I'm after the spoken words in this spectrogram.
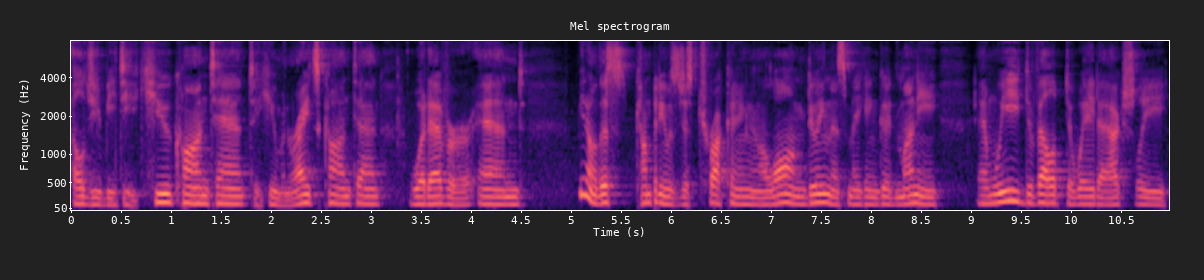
LGBTQ content, to human rights content, whatever. And, you know, this company was just trucking along doing this, making good money. And we developed a way to actually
